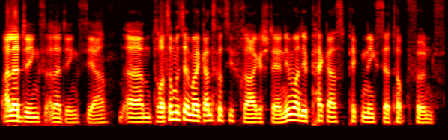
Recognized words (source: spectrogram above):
Allerdings, allerdings, ja. Ähm, trotzdem muss ich ja mal ganz kurz die Frage stellen. Nehmen wir an, die Packers picken nächstes Jahr Top 5.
